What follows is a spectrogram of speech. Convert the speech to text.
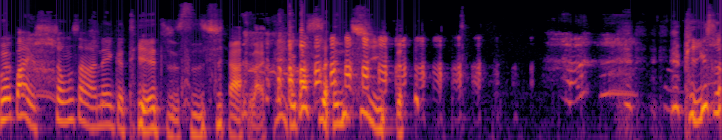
我会把你胸上的那个贴纸撕下来，有个生气的。凭什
